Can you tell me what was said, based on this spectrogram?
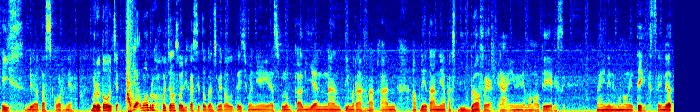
Ace di atas skornya. Baru tau Ocha. Ya mau bro, Ocha langsung aja kasih tau Guns Metal attachmentnya ya sebelum kalian nanti merasakan updateannya pas di buff ya. Ya ini nih monolithic. Nah ini nih monolithic extended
